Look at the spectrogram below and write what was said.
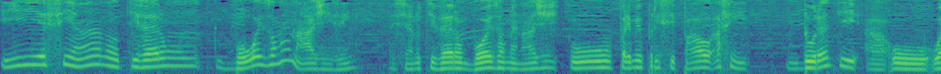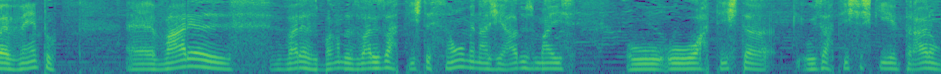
E esse ano tiveram boas homenagens, hein? Esse ano tiveram boas homenagens. O prêmio principal, assim, durante a- o, o evento, é, várias, várias bandas, vários artistas são homenageados, mas o, o artista, os artistas que entraram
